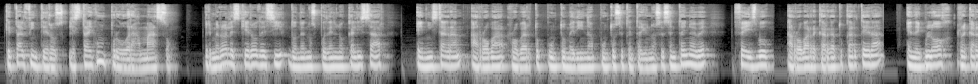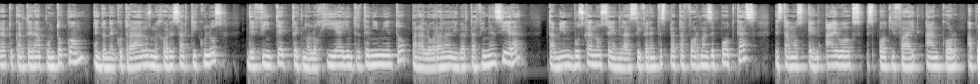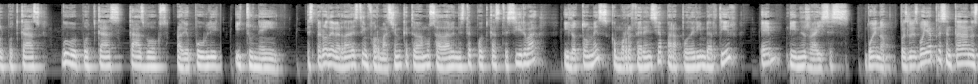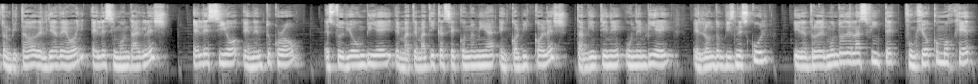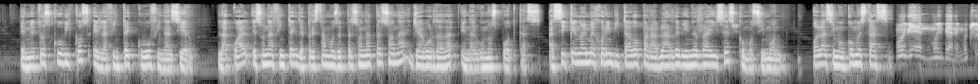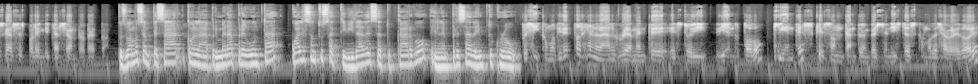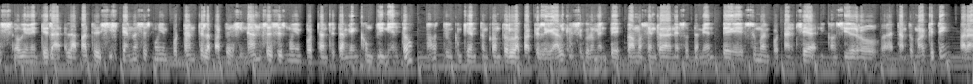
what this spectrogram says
¿Qué tal, finteros? Les traigo un programazo. Primero les quiero decir dónde nos pueden localizar en Instagram arroba roberto.medina.7169, Facebook arroba recarga tu cartera, en el blog recargatucartera.com, en donde encontrará los mejores artículos de fintech, tecnología y entretenimiento para lograr la libertad financiera. También búscanos en las diferentes plataformas de podcast. Estamos en iBox, Spotify, Anchor, Apple Podcasts, Google Podcasts, Castbox, Radio Public, y TuneIn. Espero de verdad esta información que te vamos a dar en este podcast te sirva y lo tomes como referencia para poder invertir en bienes raíces. Bueno, pues les voy a presentar a nuestro invitado del día de hoy. Él es Simón Daglish. Él es CEO en N2Crow. Estudió un BA en Matemáticas y Economía en Colby College. También tiene un MBA en London Business School. Y dentro del mundo de las fintech, fungió como head en metros cúbicos en la fintech Cubo Financiero la cual es una fintech de préstamos de persona a persona ya abordada en algunos podcasts. Así que no hay mejor invitado para hablar de bienes raíces como Simón. Hola Simón, ¿cómo estás? Muy bien, muy bien y muchas gracias por la invitación, Roberto. Pues vamos a empezar con la primera pregunta. ¿Cuáles son tus actividades a tu cargo en la empresa de M2Crow? Pues sí, como director general realmente estoy viendo todo. Clientes que son tanto inversionistas como desarrolladores. Obviamente la, la parte de sistemas es muy importante, la parte de finanzas es muy importante, también cumplimiento, ¿no? Un cumplimiento en cuanto a la parte legal, que seguramente vamos a entrar en eso también, de suma importancia y uh, tanto marketing para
